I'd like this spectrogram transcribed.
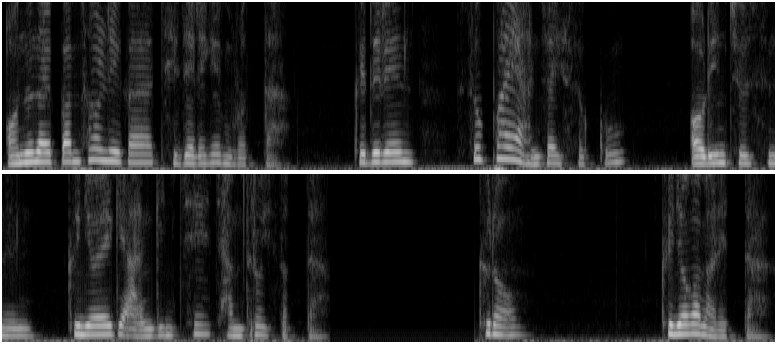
어느 날 밤 설리가 지젤에게 물었다. 그들은 소파에 앉아 있었고 어린 줄스는 그녀에게 안긴 채 잠들어 있었다. 그럼 그녀가 말했다.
